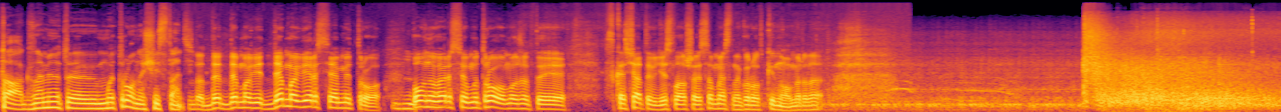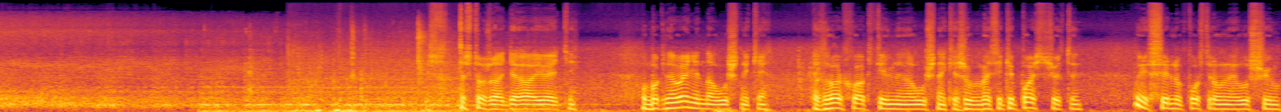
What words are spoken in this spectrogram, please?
Так, знамените метро на 6 станцій. Да, демо- Демо-версія метро. Повну версію метро ви можете скачати, відіславши смс на короткий номер. Да. Це ж теж одягаю эти обикновенні наушники, а зверху активні наушники, щоб весь екіпаж чути. Ну і сильно постріл не глушив.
